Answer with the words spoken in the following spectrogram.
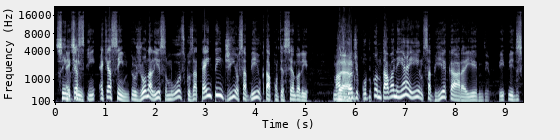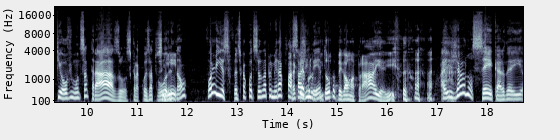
sim, é, que sim. Assim, é que assim, os jornalistas, músicos até entendiam, sabiam o que estava acontecendo ali. Mas é. o grande público não estava nem aí, não sabia, cara. E, e, e diz que houve muitos atrasos, aquela coisa toda. Sim. Então, foi isso, foi isso que aconteceu na primeira passagem dele. para pegar uma praia aí? aí já não sei, cara. Daí,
